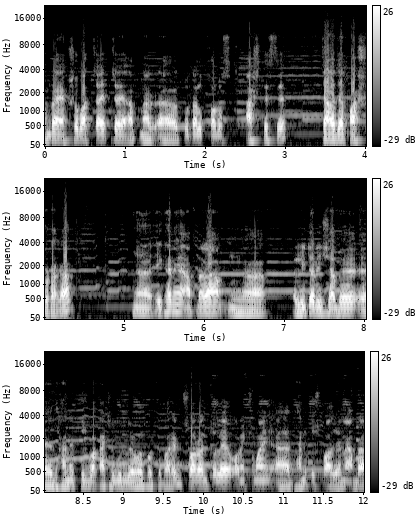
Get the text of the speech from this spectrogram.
আমরা একশো বাচ্চায়, আপনার টোটাল খরচ আসতেছে। চার হাজার পাঁচশো টাকা। এখানে আপনারা লিটার হিসাবে ধানের তুষ বা কাঠের গুঁড়ি ব্যবহার করতে পারেন। শহরাঞ্চলে অনেক সময় ধানের তুষ পাওয়া যায় না। আমরা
